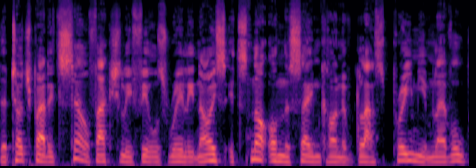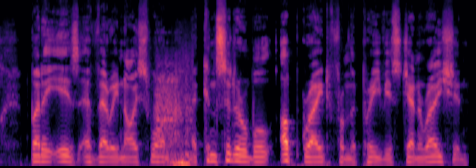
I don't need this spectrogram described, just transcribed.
The touchpad itself actually feels really nice. It's not on the same kind of glass premium level, but it is a very nice one, a considerable upgrade from the previous generation.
